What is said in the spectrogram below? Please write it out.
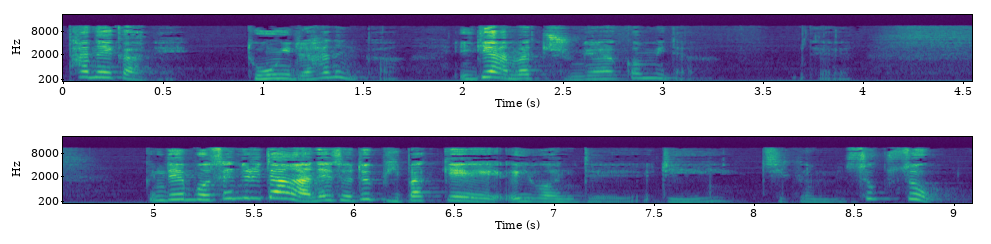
탄핵안에 동의를 하는가. 이게 아마 중요할 겁니다. 네. 근데 뭐 새누리당 안에서도 비박계 의원들이 지금 쑥쑥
